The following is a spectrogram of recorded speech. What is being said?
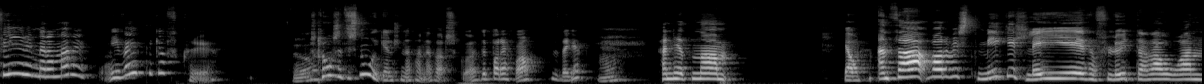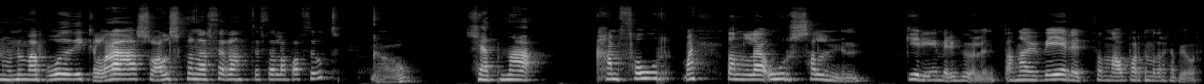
fyrir mér að Amerikan, ég veit ekki af hverju. Klósetti snúi ekki eins og þannig þar sko, þetta er bara eitthvað, veit ekki. Mm. En hérna, já, en það var vist mikið hleið og flautað á hann og nú var bóðið í glas og alls konar þegar hann til að lappa aftur út. já, Hérna, hann fór vantanlega úr salnum ger ég mér í hugalund hann hafi verið þannig á barnum að drakka bjór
